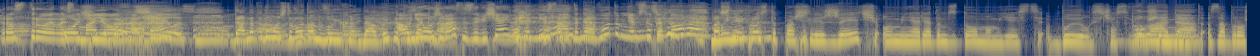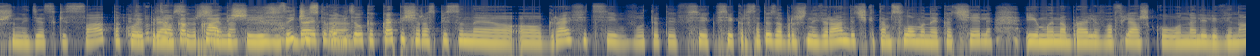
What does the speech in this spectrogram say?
Расстроилась Очень огорчилась. Да, ну потому что вот он выход, да, выход А у нее уже раз и завещание написано. Она такая, вот у меня все готово. Мы не просто пошли жечь, у меня рядом с домом есть, был, сейчас его уже нет, заброшенный детский сад, такой прям совершенно... капище языческое. Да, это выглядело как капище, расписанное э, граффити, вот этой всей, всей красотой, заброшенные верандочки, там сломанные качели. И мы набрали во фляжку, налили вина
